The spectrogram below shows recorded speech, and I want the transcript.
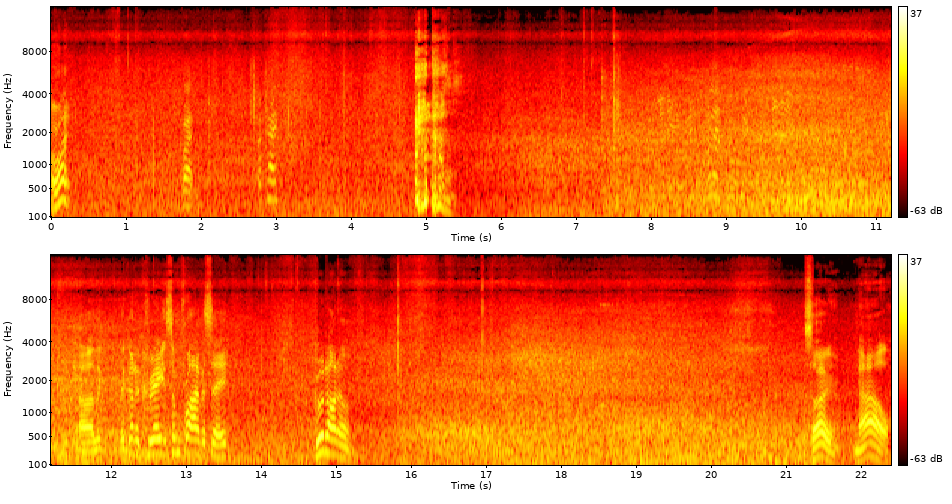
All right. Right. Okay. Uh, they're, they're going to create some privacy. Good on them. So now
